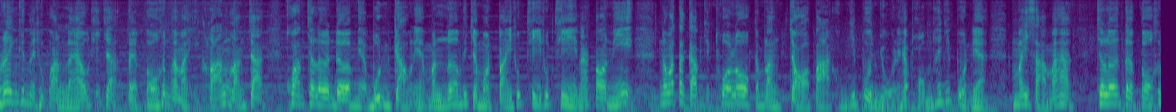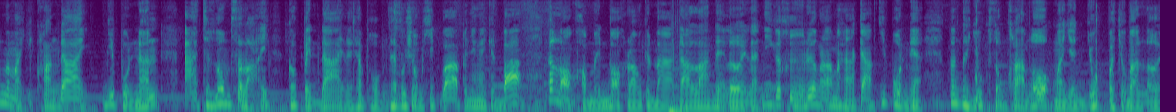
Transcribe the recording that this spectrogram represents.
เร่งขึ้นไปทุกวันแล้วที่จะเติบโตขึ้นมาใหม่อีกครั้ง หลังจากความเจริญเดิมเนี่ยบุญเก่าเนี่ยมันเริ่มที่จะหมดไปทุกทีทุกทีนะตอนนี้ นวัตกรรมจากทั่วโลกกำลังจ่อปากของญี่ปุ่นอยู่นะครับผมถ้าญี่ปุ่นเนี่ยไม่สามารถ เจริญเติบโตขึ้นมาใหม่อีกครั้งได้ ญี่ปุ่นนั้นอาจจะล่มสลายก็เป็นได้นะครับผมท่านผู้ชมคิดว่าเป็นยังไงกันบ้าง ก็ลองคอมเมนต์บอกเรากันมาด้านล่างได้เลย และนี่ก็คือเรื่องราวมหากาบญี่ปุ่นเนี่ยตั้งแต่ยุคสงครามโลกมายันยุคปัจจุบันเลย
